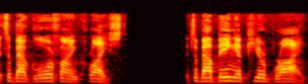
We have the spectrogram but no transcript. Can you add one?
It's about glorifying Christ. It's about being a pure bride.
